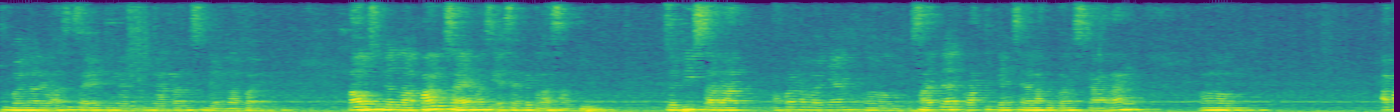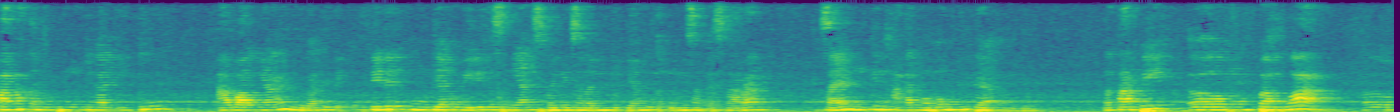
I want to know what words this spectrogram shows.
gimana relasi saya dengan ingatan 98 tahun 98 saya masih SMP kelas 1 jadi secara apa namanya um, sadar praktik yang saya lakukan sekarang um, apakah terhubung dengan itu awalnya gitu kan titik, kemudian memilih kesenian sebagai jalan hidup yang ditekuni sampai sekarang saya mungkin akan ngomong tidak gitu. tetapi um, bahwa um,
